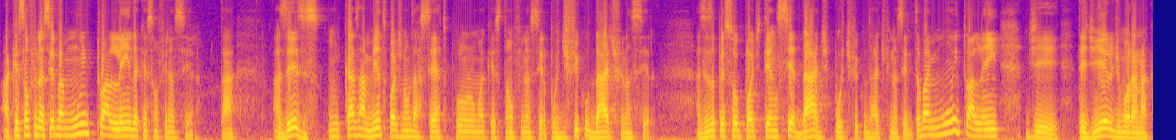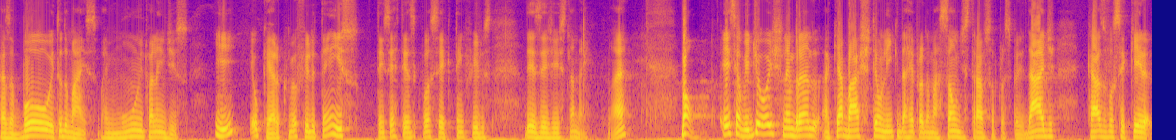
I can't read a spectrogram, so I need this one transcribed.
a questão financeira vai muito além da questão financeira, tá? Às vezes, um casamento pode não dar certo por uma questão financeira, por dificuldade financeira. Às vezes a pessoa pode ter ansiedade por dificuldade financeira. Então vai muito além de ter dinheiro, de morar na casa boa e tudo mais. Vai muito além disso. E eu quero que meu filho tenha isso. Tenho certeza que você que tem filhos deseja isso também, não é? Esse é o vídeo de hoje. Lembrando, aqui abaixo tem um link da reprogramação Destrave Sua Prosperidade. Caso você queira,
